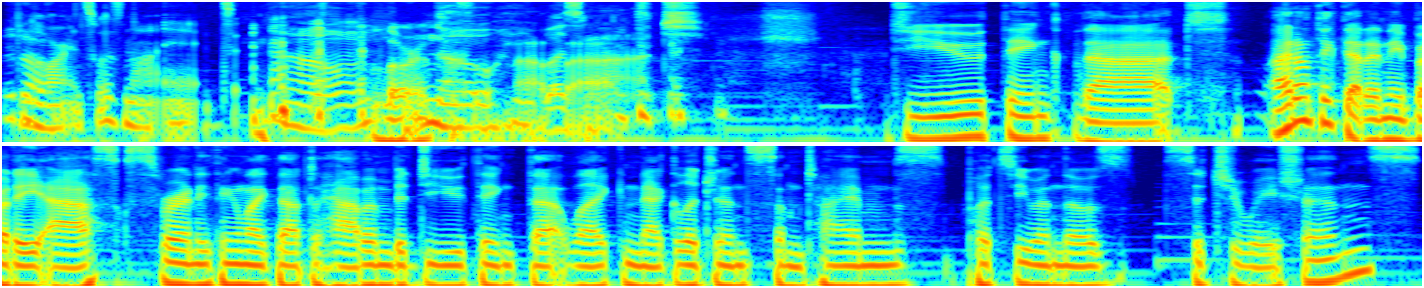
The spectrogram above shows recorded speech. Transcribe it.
Lawrence was not it. No. Lawrence no, is he not was that. not. Do you think that? I don't think that anybody asks for anything like that to happen, but do you think that like negligence sometimes puts you in those situations?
